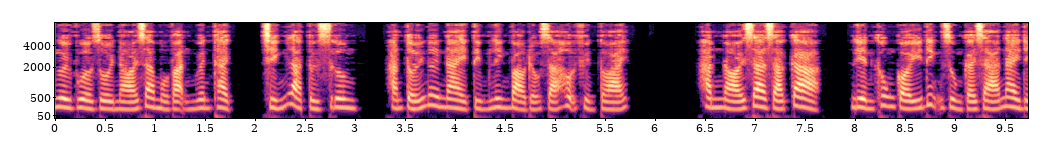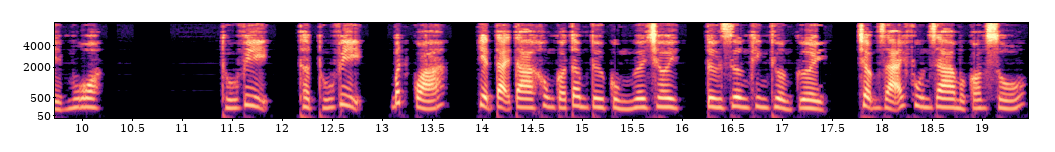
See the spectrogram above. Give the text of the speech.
người vừa rồi nói ra một vạn nguyên thạch, chính là Từ Dương, hắn tới nơi này tìm linh bảo đấu giá hội phiền toái. Hắn nói ra giá cả, liền không có ý định dùng cái giá này để mua. Thú vị, thật thú vị, bất quá, hiện tại ta không có tâm tư cùng ngươi chơi, Từ Dương khinh thường cười, chậm rãi phun ra một con số.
